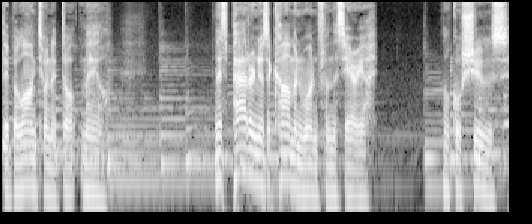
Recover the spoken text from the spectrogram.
they belong to an adult male. This pattern is a common one from this area. Local shoes.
